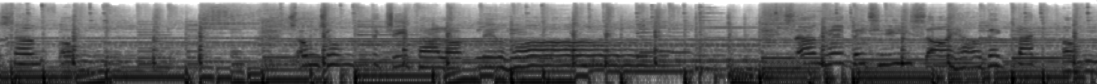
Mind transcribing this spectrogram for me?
相逢，匆匆的只怕落了空。想起彼此所有的不同。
